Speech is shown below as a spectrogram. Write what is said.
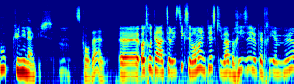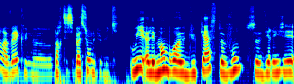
ou cunilingus. Scandale euh, autre caractéristique, c'est vraiment une pièce qui va briser le quatrième mur avec une euh, participation du public. Oui, euh, les membres du cast vont se diriger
